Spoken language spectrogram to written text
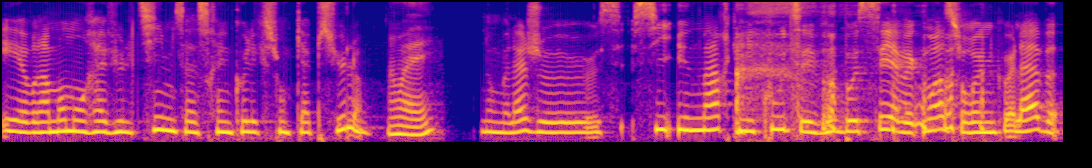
Et euh, vraiment, mon rêve ultime, ça serait une collection capsule. Ouais. Donc voilà, je, si- une marque m'écoute et veut bosser avec moi sur une collab,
